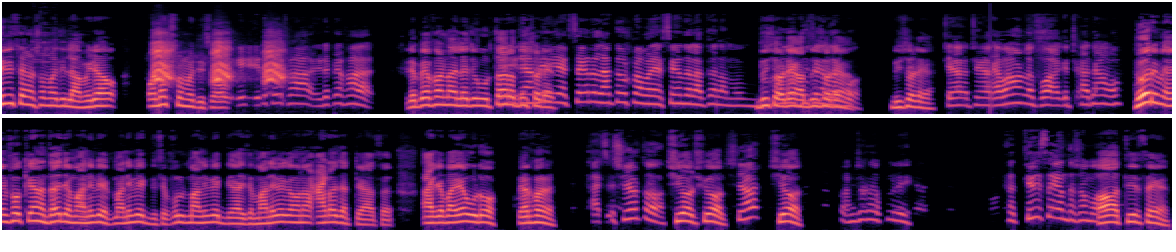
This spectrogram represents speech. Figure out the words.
তিরিশ সেকেন্ড সময় দিলাম। এটা অনেক সময় দিছো। এটা ব্যাপার নাইলে যে উঠতারো এটা দুশো আমি টাকা। দুশো টাকা, ধরি আমি ফকির না তাই যে মানি ব্যাগ মানি ব্যাগ দিছে ফুল মানি ব্যাগ দিয়ে মানি ব্যাগ আট হাজার টাকা আছে। আগে ভাইয়া উঠো তারপরে। আচ্ছা শিওর তো? শিওর শিওর শিওর শিওর আমি যেটা খুলি তিরিশ সেকেন্ড তো সময়। হ তিরিশ সেকেন্ড।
